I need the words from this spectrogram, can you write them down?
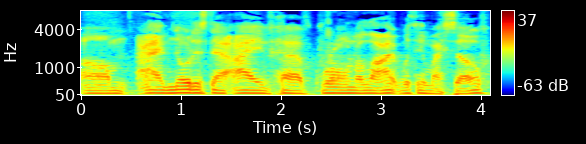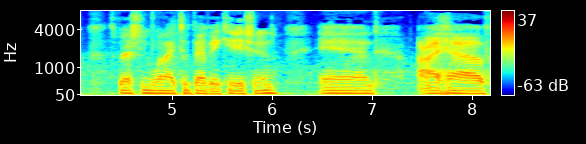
Um, I've noticed that I have grown a lot within myself, especially when I took that vacation, and I have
